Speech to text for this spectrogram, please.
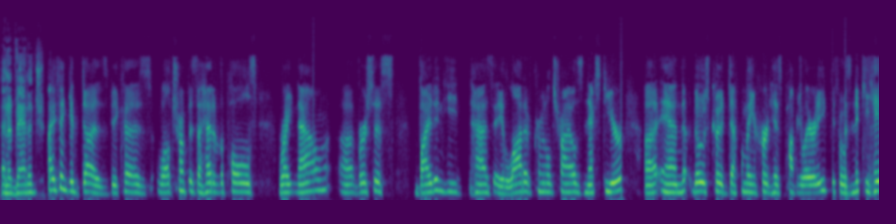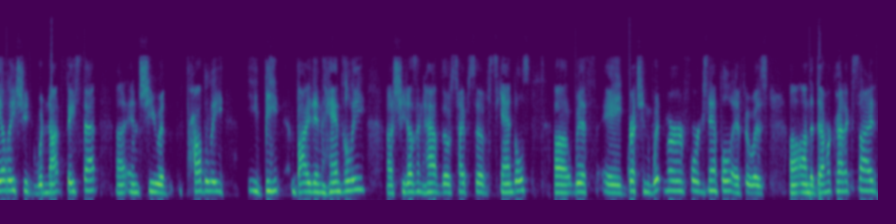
an advantage? I think it does because while Trump is ahead of the polls right now uh, versus Biden, he has a lot of criminal trials next year, uh, and those could definitely hurt his popularity. If it was Nikki Haley, she would not face that, uh, and she would probably beat Biden handily. Uh, she doesn't have those types of scandals. Uh, with a Gretchen Whitmer, for example, if it was uh, on the Democratic side,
